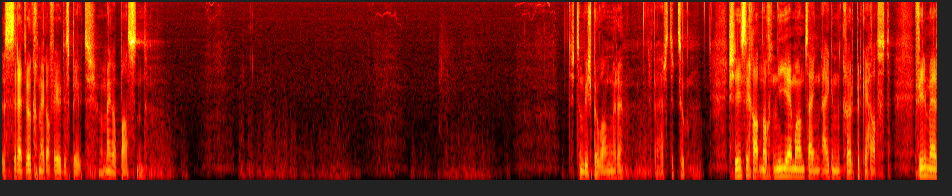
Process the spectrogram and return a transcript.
Es redet wirklich mega viel, das Bild. Es ist mega passend. Ist zum Beispiel anderer Vers dazu. Schließlich hat noch nie jemand seinen eigenen Körper gehasst. Vielmehr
